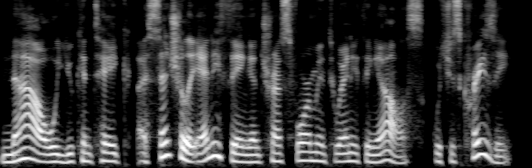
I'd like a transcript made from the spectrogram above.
now you can take essentially anything and transform into anything else, which is crazy.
